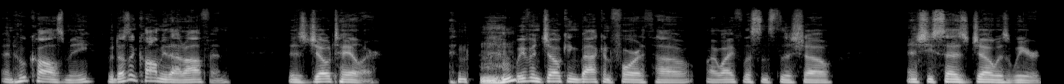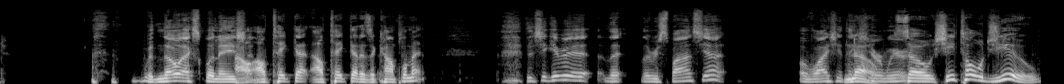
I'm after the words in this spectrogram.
and who calls me, who doesn't call me that often, is Joe Taylor. Mhm. We've been joking back and forth how my wife listens to the show, and she says Joe is weird with no explanation. I'll, I'll take that. I'll take that as a compliment. Did she give you the, the response yet of why she thinks no. you're weird? So she told you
